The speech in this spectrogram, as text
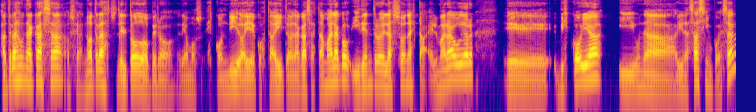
atrás de una casa, o sea, no atrás del todo, pero digamos, escondido ahí de costadito de una casa está Malaco, y dentro de la zona está el Marauder, eh, Vizcoya y una, y una Assassin, ¿puede ser?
